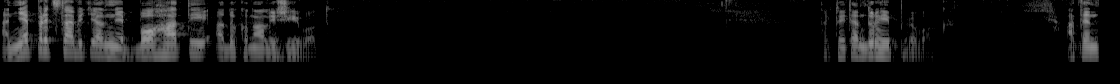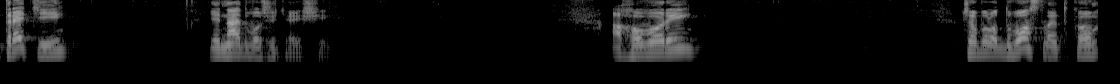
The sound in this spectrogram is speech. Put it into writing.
a nepredstaviteľne bohatý a dokonalý život. Tak to je ten druhý prvok. A ten tretí je najdôležitejší. A hovorí, čo bolo dôsledkom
